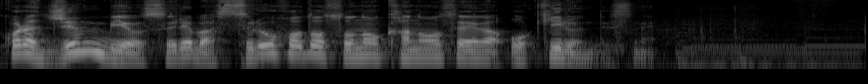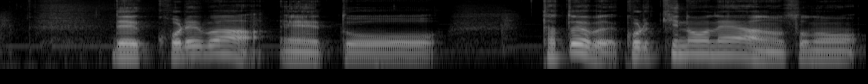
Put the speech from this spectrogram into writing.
これは準備をすればするほどその可能性が起きるんですね。でこれは、えーと、例えばこれ昨日ねあのその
